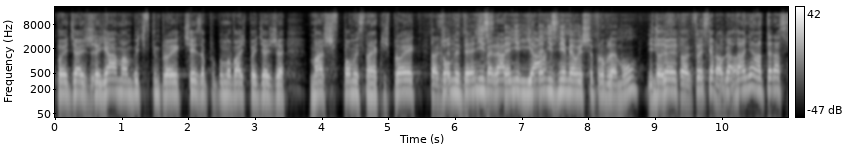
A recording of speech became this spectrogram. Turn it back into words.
powiedziałeś, że ja mam być w tym projekcie, zaproponowałeś, powiedziałeś, że masz pomysł na jakiś projekt, tak, Denis, Ferrari Denis, i ja, Denis nie miał jeszcze problemu. I, i to że jest, tak, to jest kwestia pogadania, a teraz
